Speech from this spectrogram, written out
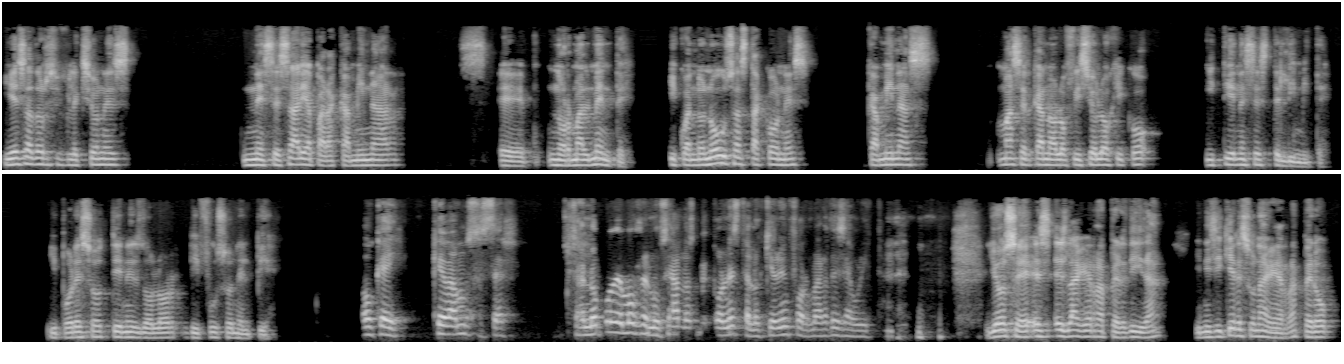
Y esa dorsiflexión es necesaria para caminar eh, normalmente. Y cuando no usas tacones, caminas más cercano a lo fisiológico y tienes este límite. Y por eso tienes dolor difuso en el pie. Ok, ¿qué vamos a hacer? O sea, no podemos renunciar a los tacones, te lo quiero informar desde ahorita. Yo sé, es, es la guerra perdida y ni siquiera es una guerra, pero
